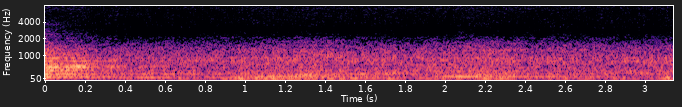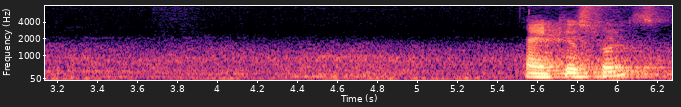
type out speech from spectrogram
Thank you students.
